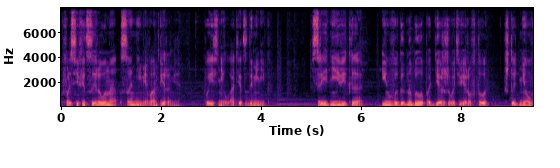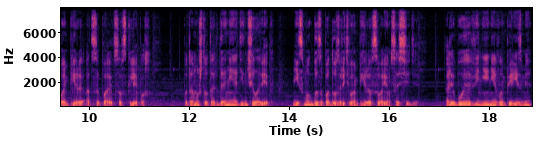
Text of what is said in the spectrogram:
фальсифицирована самими вампирами», – пояснил отец Доминик. «В средние века – им выгодно было поддерживать веру в то, что днем вампиры отсыпаются в склепах. Потому что тогда ни один человек не смог бы заподозрить вампира в своем соседе. А любое обвинение в вампиризме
